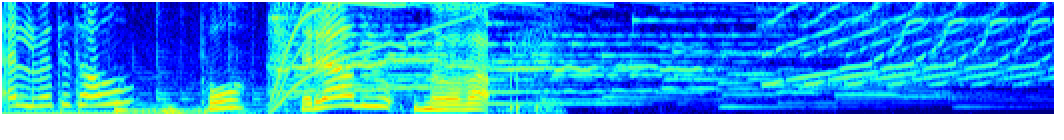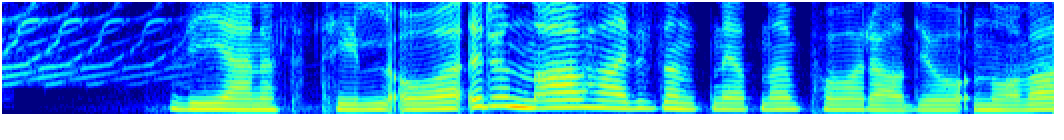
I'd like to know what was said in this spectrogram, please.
11 til 12 på Radio Nova. Vi er nødt til å runde av her i Studentnyhetene på Radio Nova.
